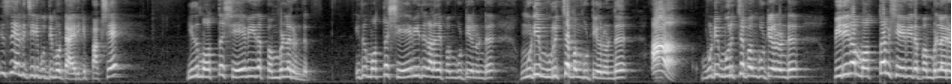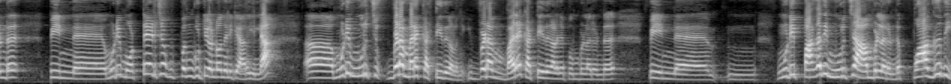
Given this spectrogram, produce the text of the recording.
ജിസേലിന് ഇച്ചിരി ബുദ്ധിമുട്ടായിരിക്കും. പക്ഷേ ഇത് മൊത്തം ഷേവ് ചെയ്ത പെമ്പിള്ളരുണ്ട്. ഇത് മൊത്തം ഷേവ് ചെയ്ത് കളഞ്ഞ പെൺകുട്ടികളുണ്ട്. മുടി മുറിച്ച പെൺകുട്ടികളുണ്ട്. ആ മുടി മുറിച്ച പെൺകുട്ടികളുണ്ട്. പിരികം മൊത്തം ഷേവ് ചെയ്ത പെൺപിള്ളേരുണ്ട് പിന്നെ മുടി മൊട്ടയടിച്ച പെൺകുട്ടിയുണ്ടോ എന്ന് എനിക്ക് അറിയില്ല ആ, മുടി മുറിച്ചു. ഇവിടം വരെ കട്ട് ചെയ്ത് കളഞ്ഞു. ഇവിടം വരെ കട്ട് ചെയ്ത് കളഞ്ഞ പെൺപിള്ളേരുണ്ട്. പിന്നെ മുടി പകുതി മുറിച്ച ആമ്പിള്ളേരുണ്ട് പകുതി.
